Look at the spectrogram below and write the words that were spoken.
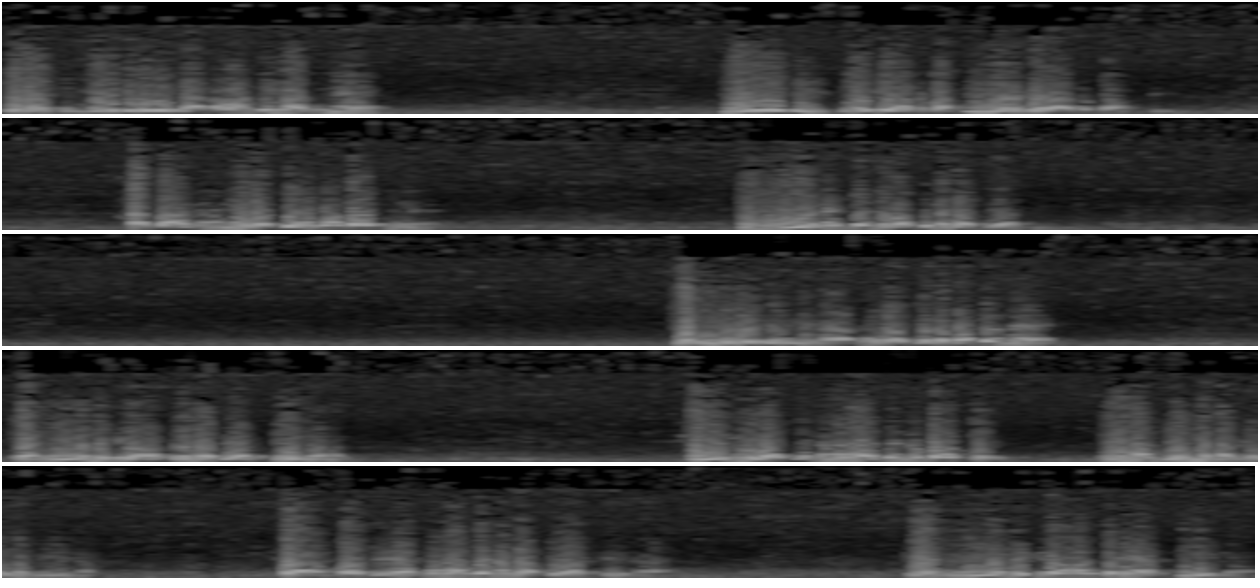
එහෙනම් මේ දේ ගණවන්න එකක් නෑ. නිවැරදි ඉක්ම ගියාට පස්සේ ඉවර කරාට පස්සේ කතා කරන්නේ වචන පදයක් නෑ. නිවන කියන්නේ වචන පදයක්. දැන් නිවනේ නෑ වචන පද නෑ. දැන් නිවන කියලා වචන පදයක් තියෙනවා. සියලු වචන වචන පද. එහෙම දෙන්න කරලා තියෙනවා. සෑම වචනයක වචන පදයක් තියෙනවා. ඒ නිවන කියලා වචනයක් තියෙනවා.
